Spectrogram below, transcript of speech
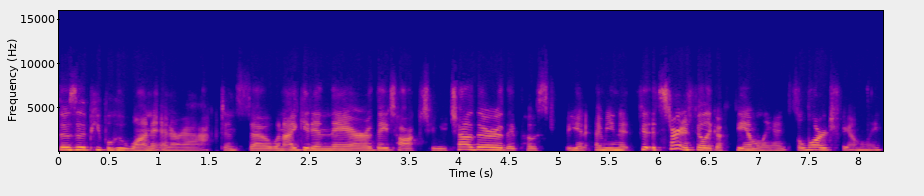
those are the people who want to interact. And so when I get in there, they talk to each other, they post, you know, I mean, it, it's starting to feel like a family it's a large family,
